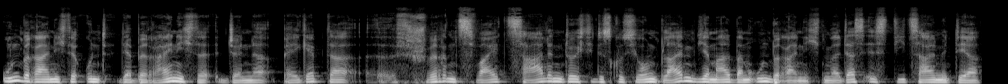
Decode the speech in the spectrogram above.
unbereinigte und der bereinigte Gender Pay Gap. Da äh, schwirren zwei Zahlen durch die Diskussion. Bleiben wir mal beim Unbereinigten, weil das ist die Zahl, mit der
